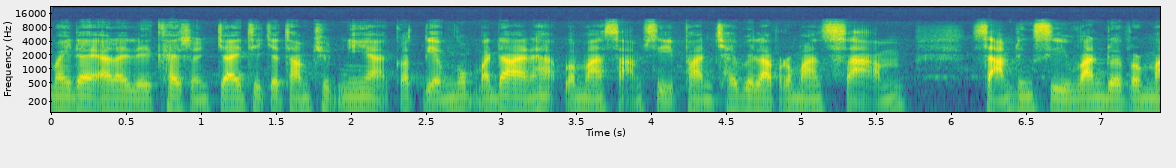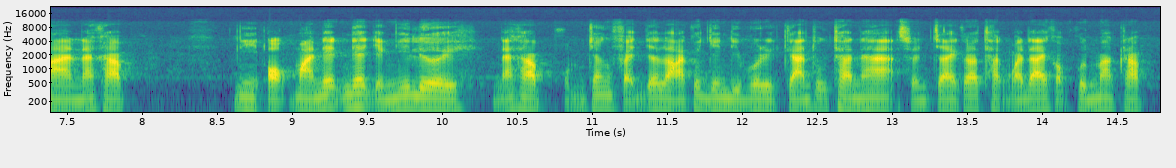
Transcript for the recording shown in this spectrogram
ไม่ได้อะไรเลย ใครสนใจที่จะทำชุดนี้ก็เตรียมงบมาได้นะฮะ ประมาณ 3-4พัน ใช้เวลาประมาณ 3 3-4 วันโดยประมาณนะครับ นี่ออกมาเน็ตๆอย่างนี้เลยนะครับ ผมช่างแฟดยะลาก็ยินดีบริการทุกท่านนะฮะ สนใจก็ทักมาได้ขอบคุณมากครับ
